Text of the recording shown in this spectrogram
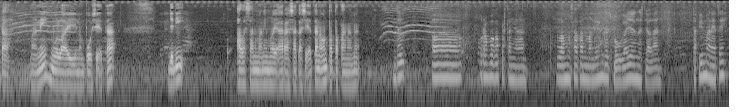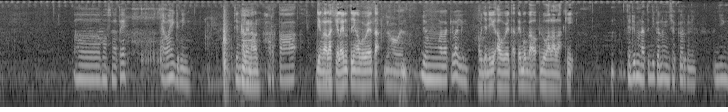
Tah maneh mulai nempo si eta. Jadi alasan maneh mulai rasa ka si eta naon patokanana? Itu eh orang boga pertanyaan. Lah misalkan mana nggak boga ya nggak jalan tapi mana teh eh maksudnya teh eleh gening. Tina harta jeung lalaki lain atau jeung awewe eta Jangan awe. yang laki lain. Oh jadi awewe eta teh boga dua lalaki jadi mana teh jika nu insecure gini? Anjing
